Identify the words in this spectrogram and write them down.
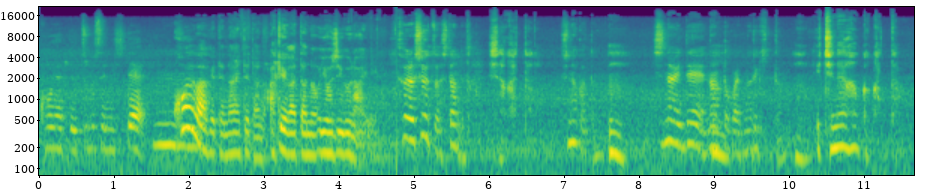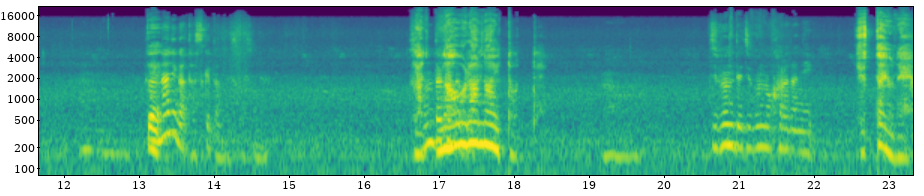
こうやってうつ伏せにして声を上げて泣いてたの明け方の4時ぐらいに。それは手術はしたんですか？しなかったの。しなかったの、うん、しないでなんとか乗り切ったの、うん、1年半かかった、何が助けたんですか？それいや治らないとって、自分で自分の体に。言ったよね。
